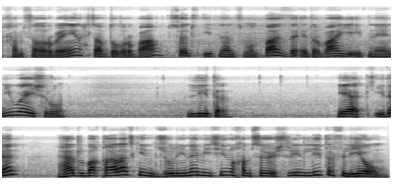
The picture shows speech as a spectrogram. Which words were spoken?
خمسة وربعين احتفظوا بربعة. تسعود في إثنان تمنطاش زائد ربعة هي إثنان وعشرون لتر. ياك. اذا هاد البقرات كينتجوا لينا 225 لتر في اليوم.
